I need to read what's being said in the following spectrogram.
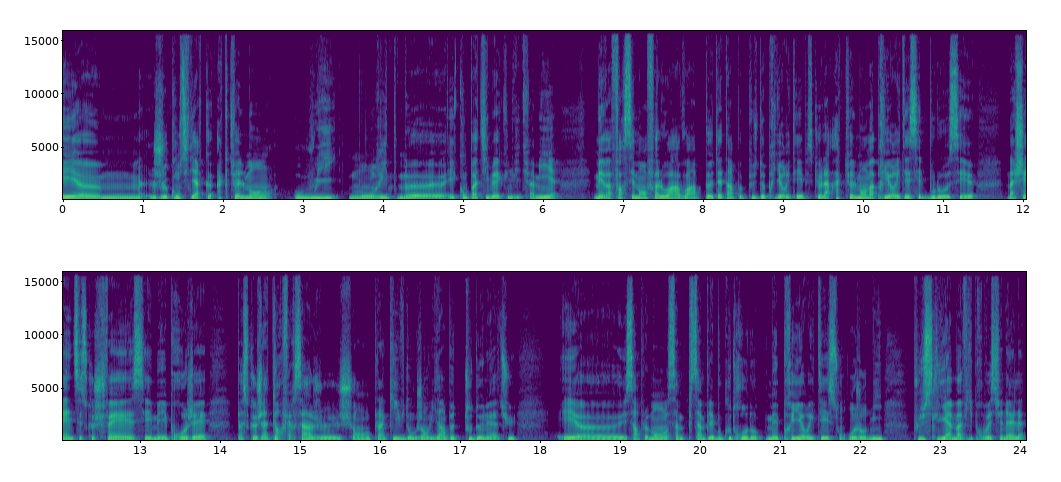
Et je considère que actuellement, oui, mon rythme est compatible avec une vie de famille, mais va forcément falloir avoir peut-être un peu plus de priorité parce que là, actuellement, ma priorité, c'est le boulot, c'est ma chaîne, c'est ce que je fais, c'est mes projets, parce que j'adore faire ça, je, suis en plein kiff, donc j'ai envie d'un peu de tout donner là-dessus. Et, euh, simplement, ça me, ça me, plaît beaucoup trop. Donc mes priorités sont aujourd'hui plus liées à ma vie professionnelle.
